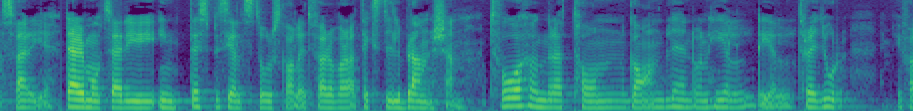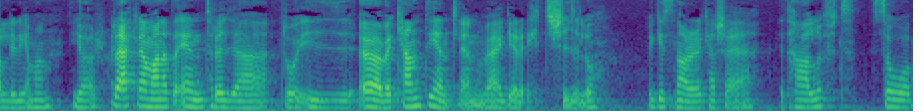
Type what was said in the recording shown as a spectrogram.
Sverige. Däremot så är det ju inte speciellt storskaligt för att vara textilbranschen. 200 ton garn blir ändå en hel del tröjor ifall det är det man gör. Räknar man att en tröja då i överkant egentligen väger ett kilo, vilket snarare kanske är ett halvt, så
